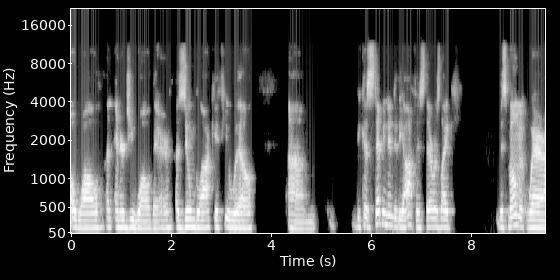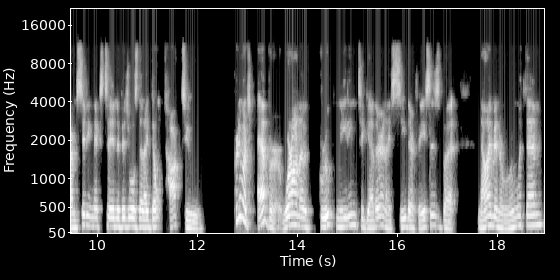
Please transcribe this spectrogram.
a wall an energy wall there a zoom block if you will. Um, because stepping into the office, there was like this moment where I'm sitting next to individuals that I don't talk to pretty much ever. We're on a group meeting together and I see their faces, but now I'm in a room with them.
